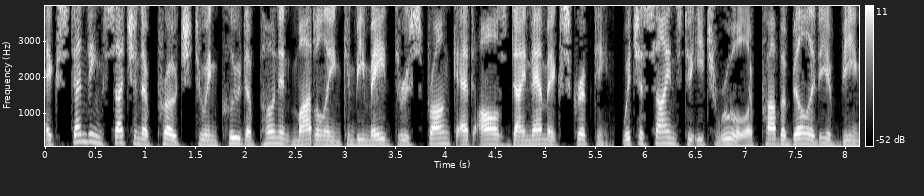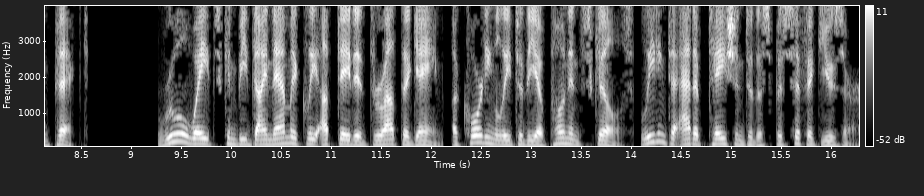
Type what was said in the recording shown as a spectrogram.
Extending such an approach to include opponent modeling can be made through Spronck et al.'s dynamic scripting, which assigns to each rule a probability of being picked. Rule weights can be dynamically updated throughout the game, accordingly to the opponent's skills, leading to adaptation to the specific user.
